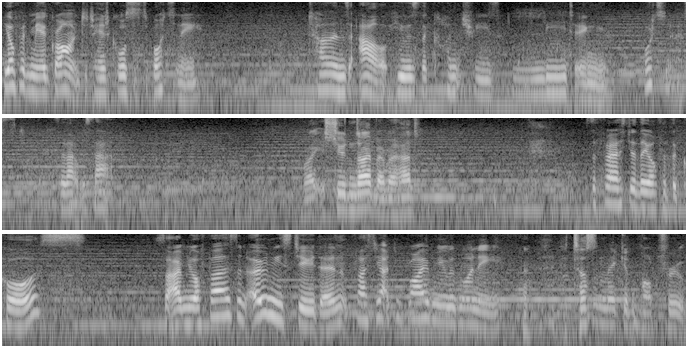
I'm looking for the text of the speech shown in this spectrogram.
He offered me a grant to change courses to botany. Turns out he was the country's leading botanist. So that was that. Right, student I've ever had. It's the first year they offered the course. So I'm your first and only student, plus you had to bribe me with money. it doesn't make it more true.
